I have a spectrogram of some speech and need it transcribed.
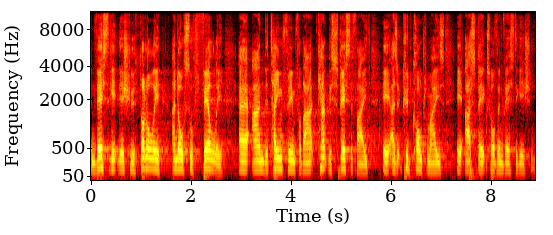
investigate the issue thoroughly and also fairly. Uh, and the time frame for that can't be specified uh, as it could compromise uh, aspects of the investigation.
